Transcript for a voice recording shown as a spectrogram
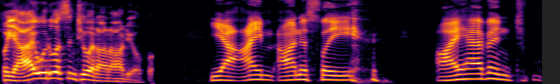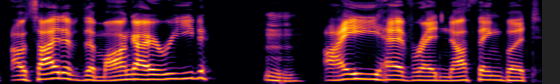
But yeah, I would listen to it on audiobook. Yeah, I'm honestly, I haven't, outside of the manga I read, Mm. I have read nothing but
